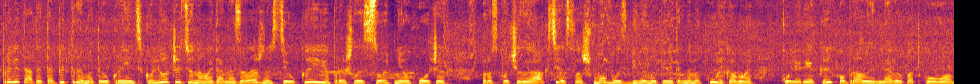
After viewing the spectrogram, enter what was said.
Привітати та підтримати українську льотчицю на Майдан Незалежності у Києві прийшли сотні охочих. Розпочали акцію з флешмобу з білими повітряними кульками, колір яких обрали не випадково.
